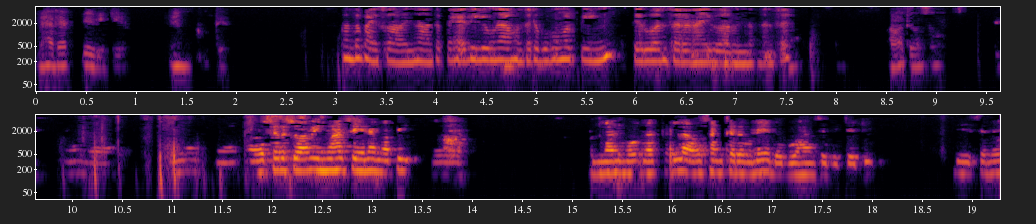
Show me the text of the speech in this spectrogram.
බහැරයක් වේවි කියලා. එහෙම හොඳයි ස්වාමීන් වහන්සේ පැහැදිලි වුණා හොඳට බොහොම පිං. ත්වන් සරණයි ස්වාමීන් වහන්සේ. අවසර ස්වාමීන් වහන්සේ නම් අපි අනුමෝදන් කරලා අවසන් කරමු නේද ඔබ වහන්සේ පිටේටි දේශනේ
